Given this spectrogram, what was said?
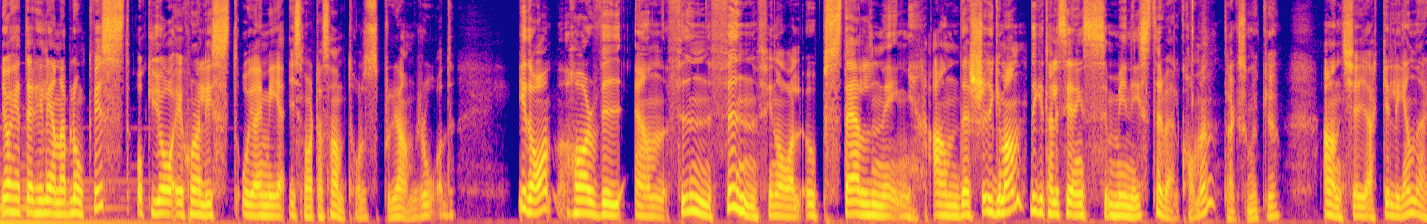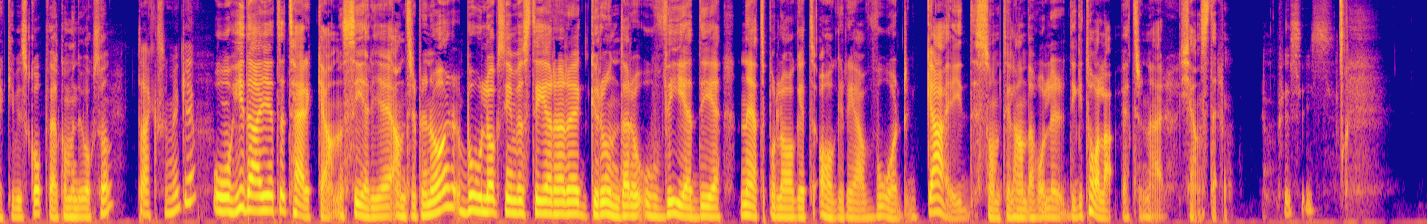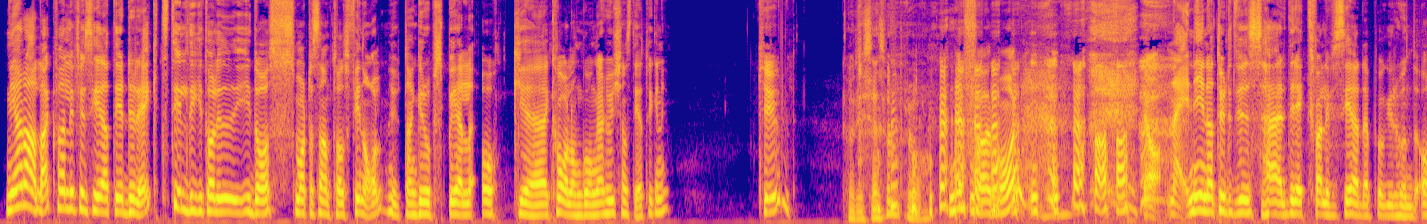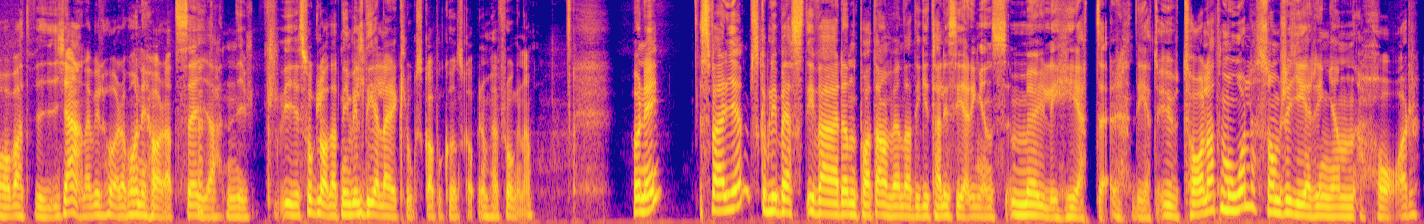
Jag heter Helena Blomqvist och jag är journalist och jag är med i Smarta Samtals programråd. Idag har vi en fin, fin finaluppställning. Anders Ygeman, digitaliseringsminister, välkommen. Tack så mycket. Antje Jackelén, ärkebiskop, välkommen du också. Tack så mycket. Och Hidayet Terkan, serieentreprenör, bolagsinvesterare, grundare och VD nätbolaget Agria Vårdguide som tillhandahåller digitala veterinärtjänster. Precis. Ni har alla kvalificerat er direkt till Digital Idags Smarta Samtals final utan gruppspel och eh, kvalomgångar. Hur känns det tycker ni? Kul! Ja, det känns väl bra. Förmån. ja, nej, ni är naturligtvis här direkt kvalificerade på grund av att vi gärna vill höra vad ni har att säga. Ni, vi är så glada att ni vill dela er klokskap och kunskap i de här frågorna. Hörrni, Sverige ska bli bäst i världen på att använda digitaliseringens möjligheter. Det är ett uttalat mål som regeringen har.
